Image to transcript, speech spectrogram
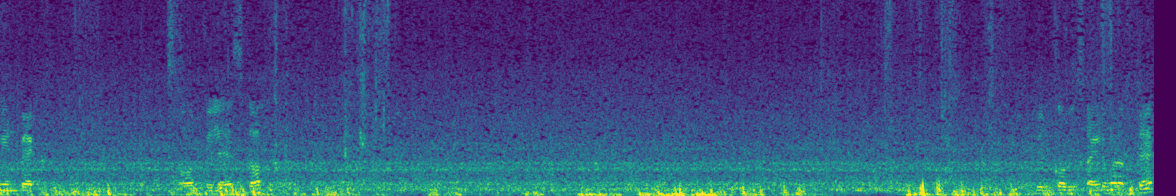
मेन पैक और फिलहेस का बिल को अभी साइड में रखते हैं।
